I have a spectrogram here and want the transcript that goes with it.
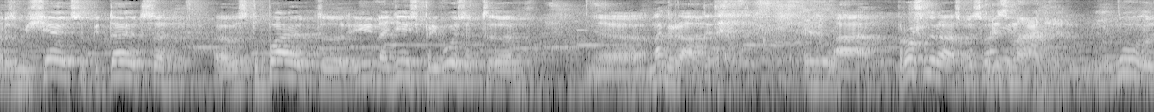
размещаются, питаются, э, выступают э, и, надеюсь, привозят э, награды. А прошлый раз мы с вами... Признание. Ну,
